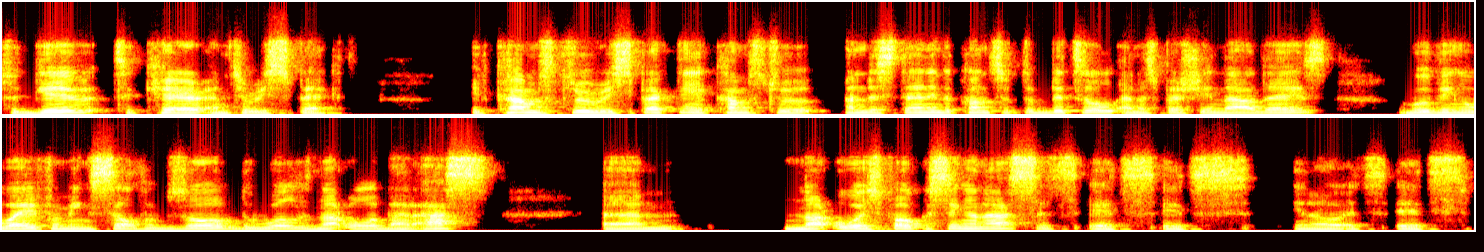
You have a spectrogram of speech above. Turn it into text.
to give, to care, and to respect. It comes through respecting. It comes through understanding the concept of bittul, and especially nowadays, moving away from being self-absorbed. The world is not all about us, um, not always focusing on us. It's it's it's you know it's it's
